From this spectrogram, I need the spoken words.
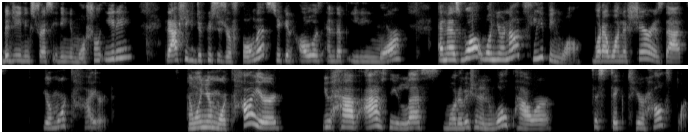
binge eating, stress eating, emotional eating. It actually decreases your fullness. So you can always end up eating more. And as well, when you're not sleeping well, what I want to share is that you're more tired. And when you're more tired, you have actually less motivation and willpower to stick to your health plan.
